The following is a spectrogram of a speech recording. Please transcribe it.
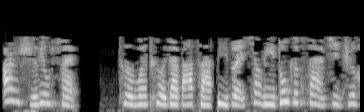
二十六岁，特温特在巴萨 B 队效力多个赛季之后，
